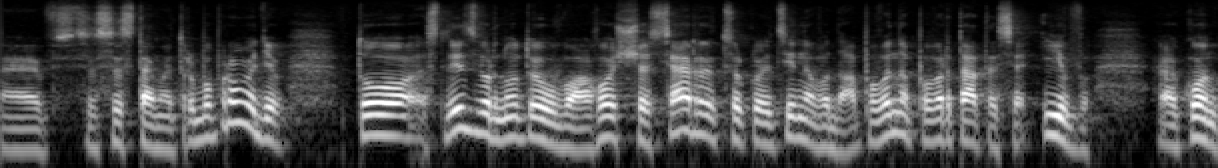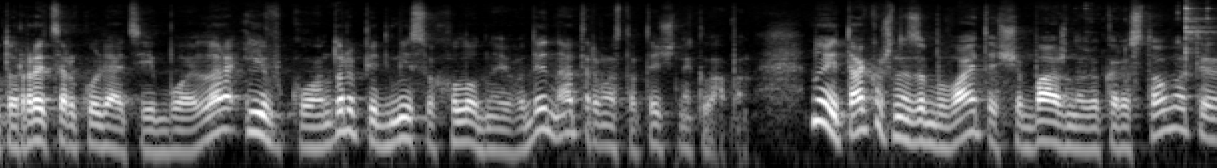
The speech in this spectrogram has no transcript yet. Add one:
е, системи трубопроводів, то слід звернути увагу, що ця рециркуляційна вода повинна повертатися і в е, контур рециркуляції бойлера, і в контур підмісу холодної води на термостатичний клапан. Ну і також не забувайте, що бажано використовувати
